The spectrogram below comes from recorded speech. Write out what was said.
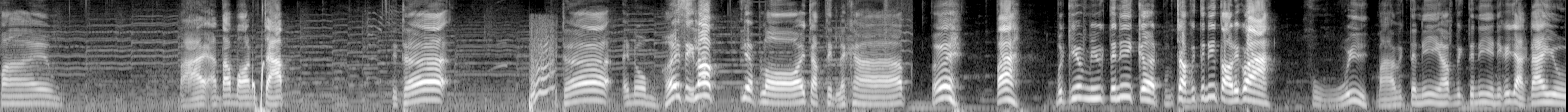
ไปตาย Ultra Ball จับติดเธอ เธอะไอ้หนุ่ม เฮ้ยสี่รอบเรียบร้อยจับติดแล้วครับ เฮ้ยไปเมื่อกี้มันมีวิกเตอร์นี่เกิดผมจับวิกเตอร์นี่ต่อดีกว่าหูยมาวิกเตอร์นี่ครับวิกเตอร์นี่อันนี้ก็อยากได้อยู่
